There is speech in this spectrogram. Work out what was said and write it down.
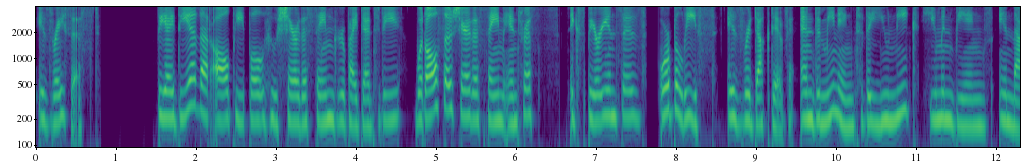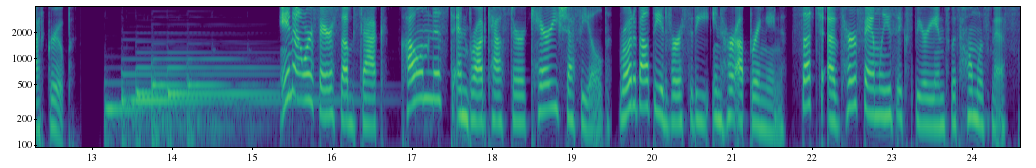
is racist. The idea that all people who share the same group identity would also share the same interests, experiences, or beliefs is reductive and demeaning to the unique human beings in that group. In our FAIR Substack, columnist and broadcaster Carrie Sheffield wrote about the adversity in her upbringing, such as her family's experience with homelessness,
